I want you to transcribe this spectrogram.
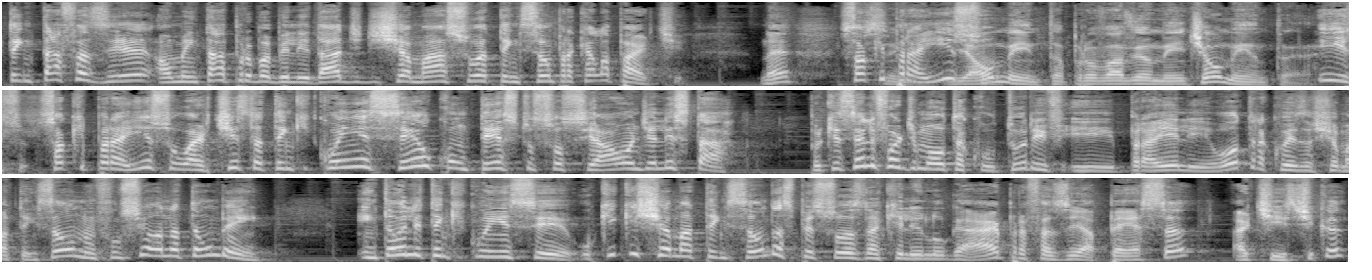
tentar fazer, aumentar a probabilidade de chamar a sua atenção para aquela parte, né? Só que para isso E aumenta, provavelmente aumenta. isso. Só que para isso o artista tem que conhecer o contexto social onde ele está. Porque se ele for de uma outra cultura e, e para ele outra coisa chama atenção, não funciona tão bem. Então ele tem que conhecer o que, que chama a atenção das pessoas naquele lugar para fazer a peça artística,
